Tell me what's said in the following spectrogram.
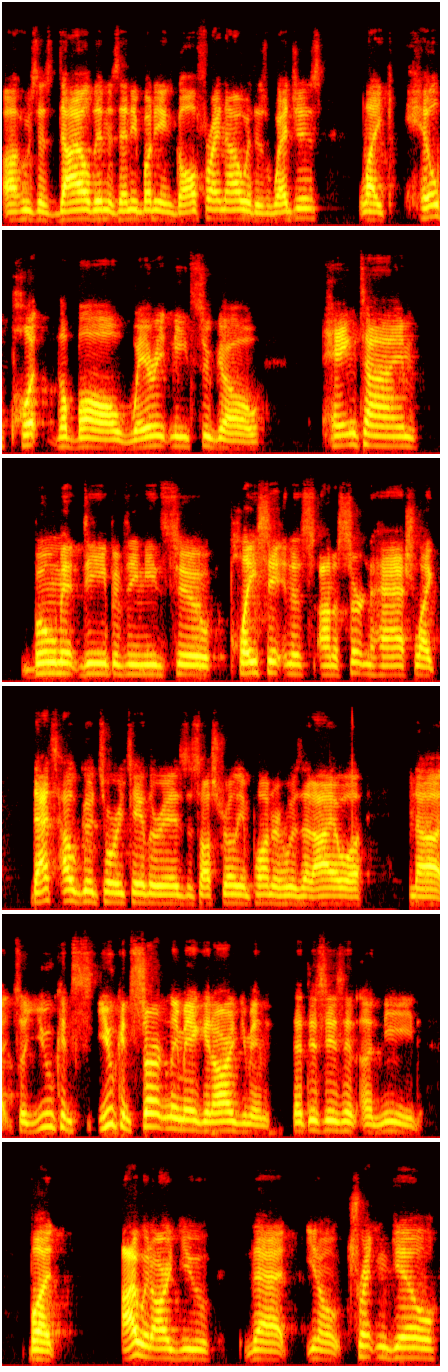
uh, who's as dialed in as anybody in golf right now with his wedges. Like he'll put the ball where it needs to go, hang time, boom it deep if he needs to, place it in a, on a certain hash. Like that's how good Tory Taylor is, this Australian punter who is at Iowa. And, uh, so you can you can certainly make an argument that this isn't a need, but I would argue that you know Trenton Gill,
